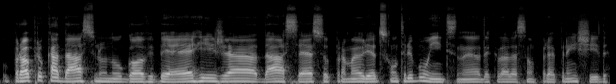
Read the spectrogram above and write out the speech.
o próprio cadastro no GovBR já dá acesso para a maioria dos contribuintes, né? A declaração pré-preenchida.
